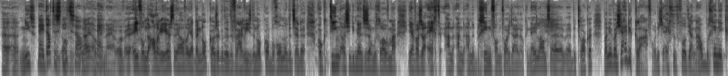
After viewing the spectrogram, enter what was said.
Eh, eh, niet? Nee, dat is niet Of- zo. Nee, oké. Nee. nou ja, een van de allereerste in ieder geval. Ja, bij Nopco is ook de vraag wie is de Nopco begonnen. Dat zijn er ook tien als je die mensen zo moet geloven. Maar jij was wel echt aan, aan, aan het begin van Voice Dialogue in Nederland eh, betrokken. Wanneer was jij er klaar voor? Dat je echt het gevoel had, ja, nou begin ik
